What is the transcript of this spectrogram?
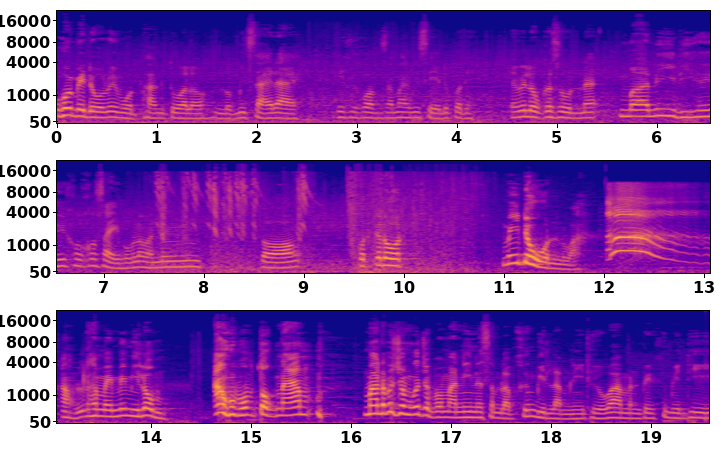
โอ้ยไม่โดนไม่หมดพังตัวเราหลบมิสไซล์ได้ นี่คือความสามารถพิเศษหรือเปล่าเนี่ยแต่ไม่หลบกระสุนนะ มานี่ดิเฮ้ยเขาเขาใส่ผมแล้ววันหนึ่งสองกดกระโดด ไม่โดนวะอ้าวแล้วทำไมไม่มีล่มอ้าวผมตกน้ำมาท่านผู้ชมก็จะประมาณนี้นะสำหรับเครื่องบินลำนี้ ถือว่ามันเป็นเครื่องบินที่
